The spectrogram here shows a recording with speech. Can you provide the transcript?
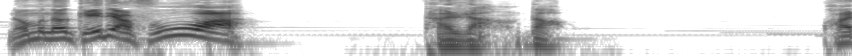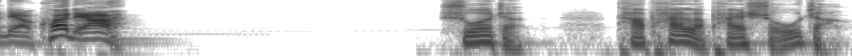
能不能给点服务啊？他嚷道：“快点，快点！”说着，他拍了拍手掌，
